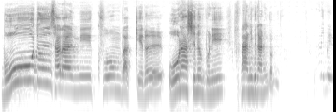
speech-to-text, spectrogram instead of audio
모든 사람이 구원받기를 원하시는 분이 하나님이라는 겁니다. 하나님이에요.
